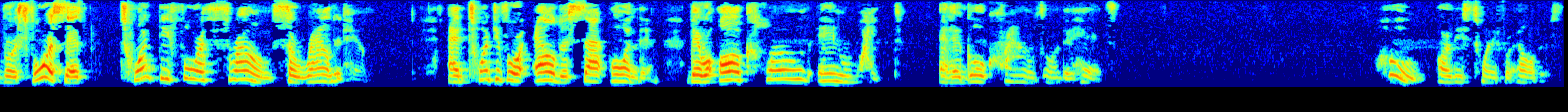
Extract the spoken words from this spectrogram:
Verse 4 says, 24 thrones surrounded him, and 24 elders sat on them. They were all clothed in white and had gold crowns on their heads. Who are these 24 elders?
